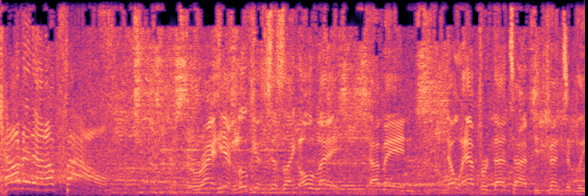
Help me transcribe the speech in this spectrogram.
counted and a foul. Right here, Luka's just like Olay. I mean, no effort that time defensively.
